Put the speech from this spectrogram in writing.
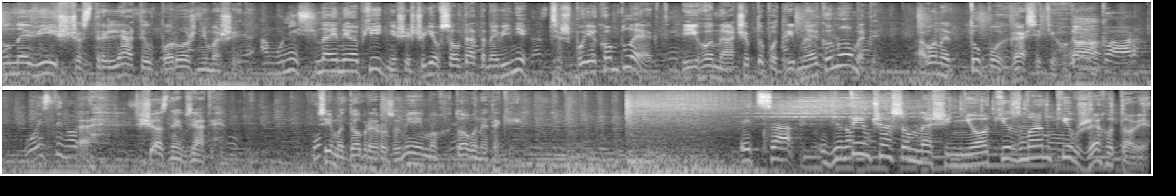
Ну навіщо стріляти в порожні машини? Ammunition. Найнеобхідніше, що є в солдата на війні, це ж боєкомплект. І його начебто потрібно економити. А вони тупо гасять його. Да. Ех, Що з них взяти? Всі ми добре розуміємо, хто вони такі. Тим часом наші ньокі з манки вже готові.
